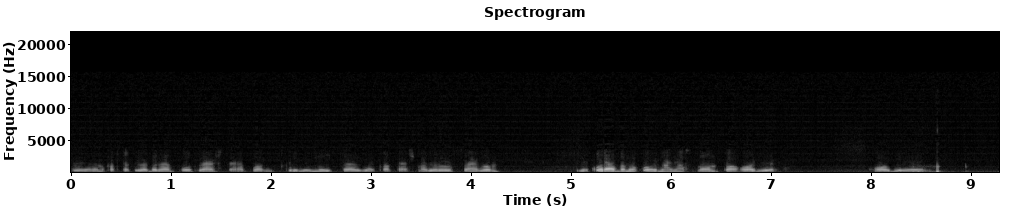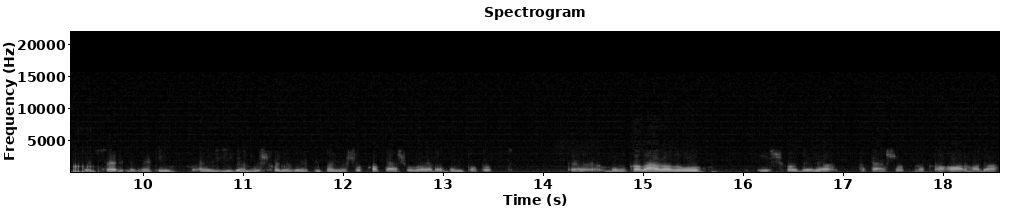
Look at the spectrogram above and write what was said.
nem kaptak jövedelempótlást, tehát van kb. 400 ezer kapás Magyarországon. Ugye korábban a kormány azt mondta, hogy, hogy, neki elég gyanús, hogy azért itt nagyon sok hatásolajára bújtatott munkavállaló, és hogy a hatásoknak a harmada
